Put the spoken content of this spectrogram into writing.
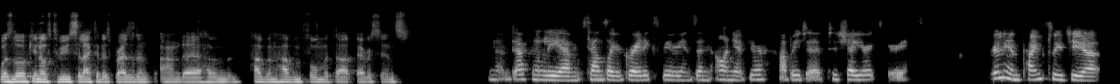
was lucky enough to be selected as president, and uh, having been, have been having fun with that ever since. No, definitely um, sounds like a great experience. And Anya, if you're happy to to share your experience. Brilliant, thanks, Lucia.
